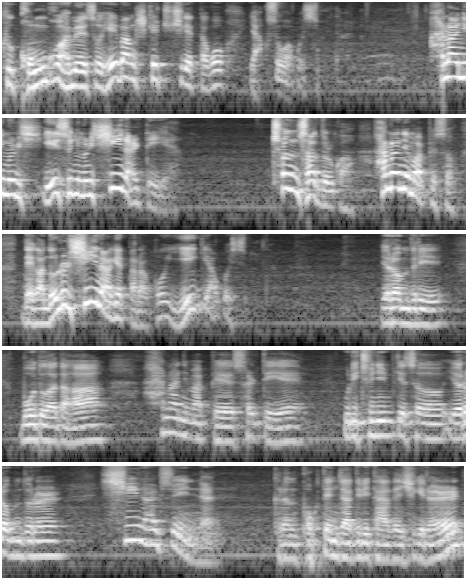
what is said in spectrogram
그 공고함에서 해방시켜 주시겠다고 약속하고 있습니다. 하나님을 예수님을 시인할 때에 천사들과 하나님 앞에서 내가 너를 시인하겠다라고 얘기하고 있습니다. 여러분들이 모두가 다 하나님 앞에 설 때에 우리 주님께서 여러분들을 시인할 수 있는 그런 복된 자들이 다 되시기를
